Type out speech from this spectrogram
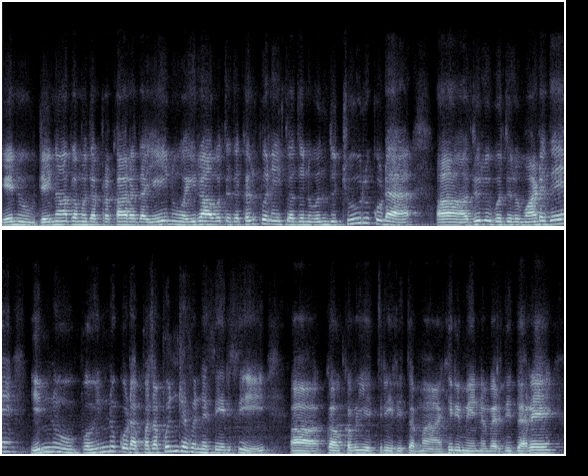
ಏನು ಜೈನಾಗಮದ ಪ್ರಕಾರದ ಏನು ಐರಾವತದ ಕಲ್ಪನೆ ಇತ್ತು, ಅದನ್ನು ಒಂದು ಚೂರು ಕೂಡ ಅದಲು ಬದಲು ಮಾಡದೆ ಇನ್ನು ಇನ್ನು ಕೂಡ ಪದಪುಂಜವನ್ನು ಸೇರಿಸಿ, ಆ, ಕ- ಕವಯಿತ್ರಿ ಇಲ್ಲಿ ತಮ್ಮ ಹಿರಿಮೆಯನ್ನು ಮೆರೆದಿದ್ದಾರೆ.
